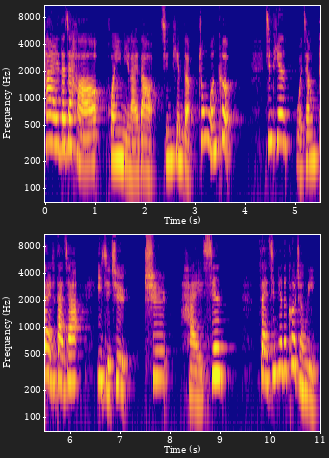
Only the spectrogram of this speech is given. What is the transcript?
嗨，大家好，欢迎你来到今天的中文课。今天我将带着大家一起去吃海鲜。在今天的课程里，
